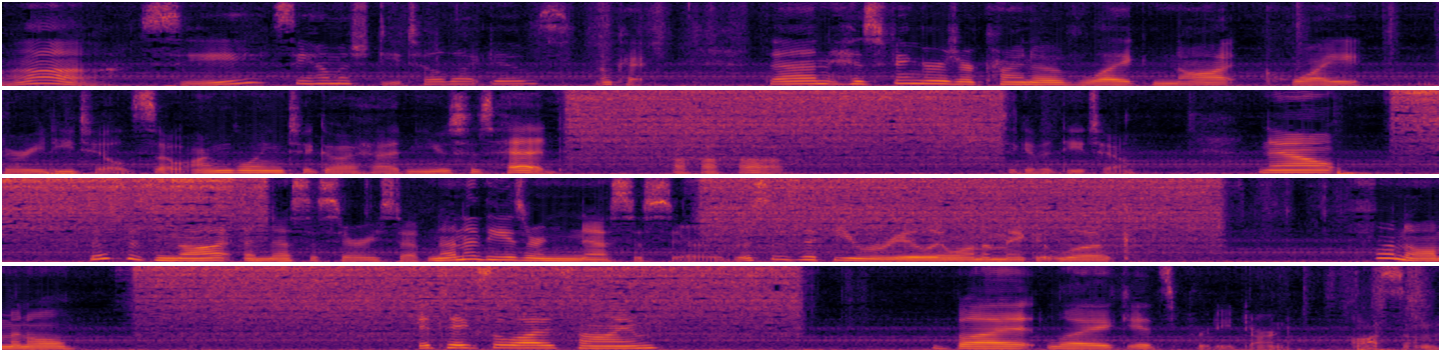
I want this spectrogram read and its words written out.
Ah, see? See how much detail that gives? Okay. Then his fingers are kind of like not quite very detailed, so I'm going to go ahead and use his head. Ha ha ha. To give it detail. Now, this is not a necessary step. None of these are necessary. This is if you really want to make it look phenomenal. It takes a lot of time but like it's pretty darn awesome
